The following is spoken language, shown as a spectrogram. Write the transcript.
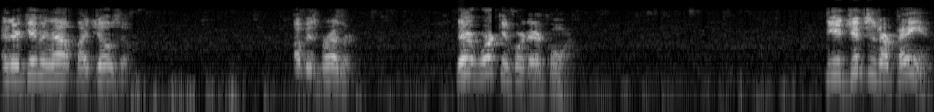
And they're given out by Joseph of his brethren. They're working for their corn. The Egyptians are paying.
